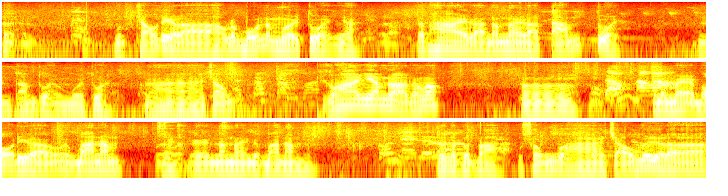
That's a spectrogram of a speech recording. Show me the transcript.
Một cháu thì là học lớp 4 là 10 tuổi nhỉ? Lớp 2 là năm nay là 8 tuổi. Ừ, 8 tuổi và 10 tuổi là hai, hai cháu. Chỉ có hai anh em thôi à đúng không? Ờ, thế là mẹ bỏ đi là cũng được 3 năm. Ừ, vâng, Đấy, năm nay được 3 năm. Rất là vất vả cuộc sống của hai cháu. Bây giờ là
